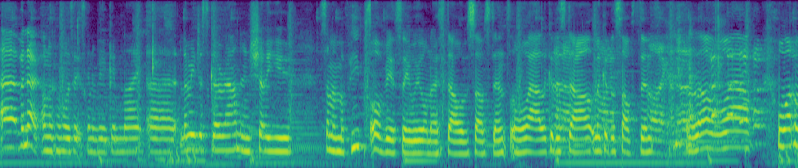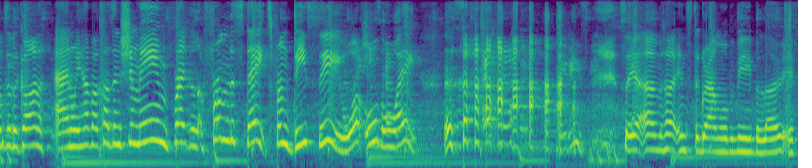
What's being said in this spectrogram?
uh, but no I'm looking forward to it it's gonna be a good night uh, let me just go around and show you some of my peeps. Obviously we all know style of substance. Oh wow look at the style look at the substance. Oh wow. Welcome to the corner. And we have our cousin Shamim Fred from the States from DC what all the way? So yeah um her Instagram will be below. If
